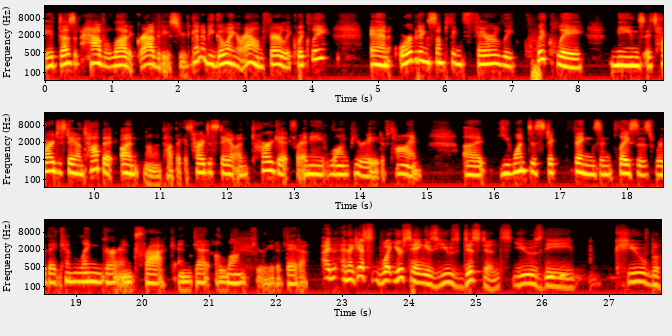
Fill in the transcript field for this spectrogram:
it doesn't have a lot of gravity, so you're going to be going around fairly quickly, and orbiting something fairly quickly means it's hard to stay on topic on not on topic it's hard to stay on target for any long period of time. Uh, you want to stick things in places where they can linger and track and get a long period of data And and I guess what you're saying is use distance, use the mm-hmm. cube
